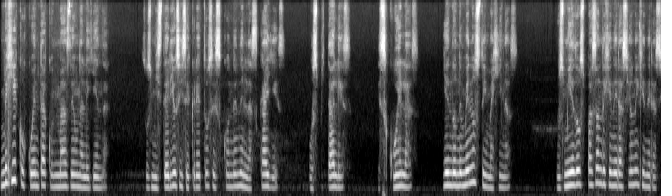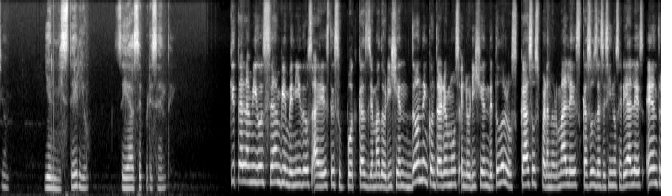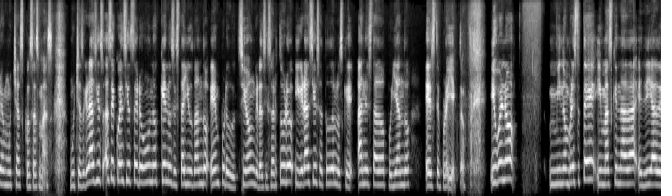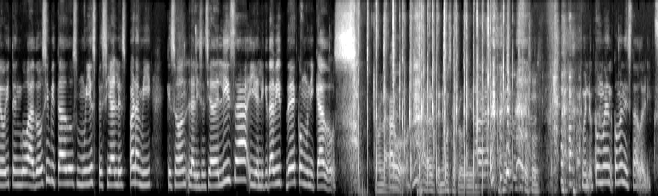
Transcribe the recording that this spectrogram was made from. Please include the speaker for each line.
Speaker 1: México cuenta con más de una leyenda. Sus misterios y secretos se esconden en las calles, hospitales, escuelas y en donde menos te imaginas. Los miedos pasan de generación en generación y el misterio se hace presente. ¿Qué tal amigos? Sean bienvenidos a este subpodcast llamado Origen, donde encontraremos el origen de todos los casos paranormales, casos de asesinos seriales, entre muchas cosas más. Muchas gracias a Secuencia 01 que nos está ayudando en producción, gracias Arturo y gracias a todos los que han estado apoyando este proyecto. Y bueno, mi nombre es Tete y más que nada el día de hoy tengo a dos invitados muy especiales para mí, que son la licenciada Elisa y el David de Comunicados.
Speaker 2: Hola. Ahora tenemos que aplaudir.
Speaker 1: bueno, ¿cómo han, ¿cómo han, estado, Elix?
